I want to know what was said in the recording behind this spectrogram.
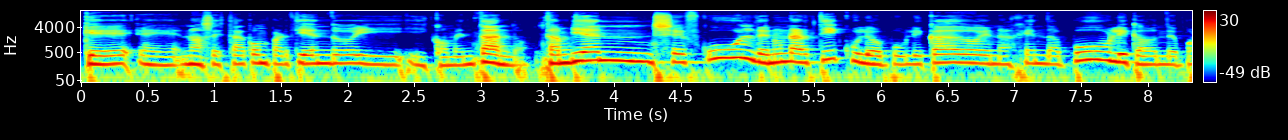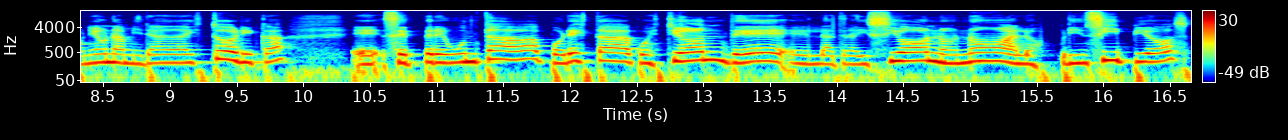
que eh, nos está compartiendo y, comentando. También Jeff Gould, en un artículo publicado en Agenda Pública, donde ponía una mirada histórica, eh, se preguntaba por esta cuestión de eh, la traición o no a los principios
